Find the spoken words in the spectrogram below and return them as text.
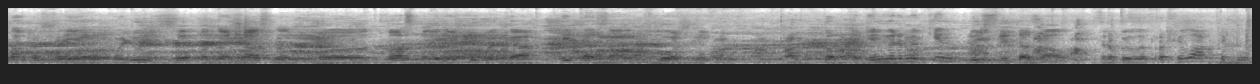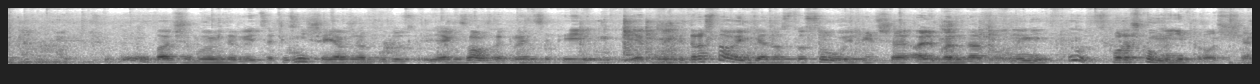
також я його колю з одночасно по 2,5 кубика вітазал кожному. Тобто інвермектин плюс вітазал. Зробили профілактику. Ну, Далі будемо дивитися. Пізніше я вже буду, як завжди, в принципі, як вони підростають, я застосовую більше альбендазол. Мені, ну, з порошком мені проще.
